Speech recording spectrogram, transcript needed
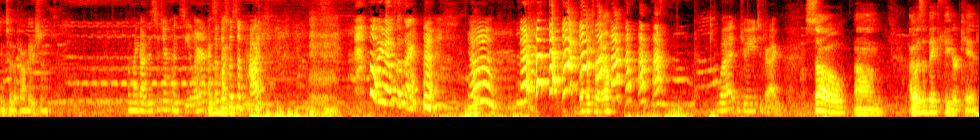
into the foundation. oh my god, this is your concealer. I thought this was a powder. oh my god, I'm so sorry. Ah. The betrayal. what drew you to drag? So, um, I was a big theater kid.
